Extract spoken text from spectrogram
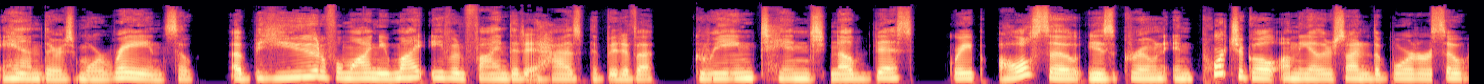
and there's more rain. So, a beautiful wine. You might even find that it has a bit of a green tinge. Now, this grape also is grown in Portugal on the other side of the border. So,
